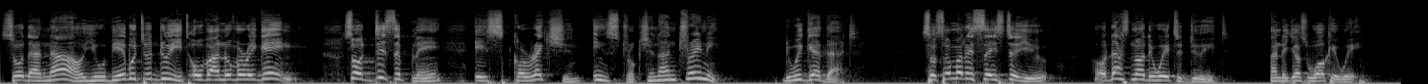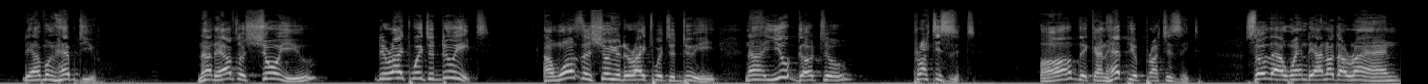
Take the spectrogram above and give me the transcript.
So that now you will be able to do it over and over again. So, discipline is correction, instruction, and training. Do we get that? So, somebody says to you, Oh, that's not the way to do it. And they just walk away. They haven't helped you. Now, they have to show you the right way to do it. And once they show you the right way to do it, now you got to practice it. Or they can help you practice it. So that when they are not around,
